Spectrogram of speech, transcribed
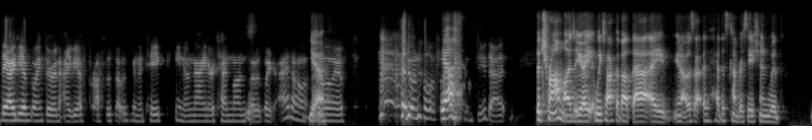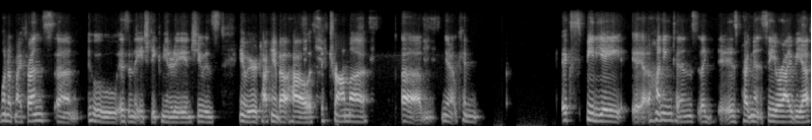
the idea of going through an IVF process that was going to take, you know, 9 or 10 months, I was like, I don't Yeah. know if I don't know if Yeah. I can do that. the trauma right we talk about that i you know i was i had this conversation with one of my friends um, who is in the hd community and she was you know we were talking about how if, if trauma um, you know can expedite uh, huntington's like is pregnancy or ivf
